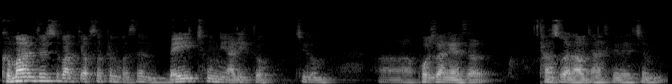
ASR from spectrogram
그만둘 수밖에 없었던 것은 메이 총리 아직도 지금 어, 보수당에서 당수가 나오지 않기 때문에 좀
